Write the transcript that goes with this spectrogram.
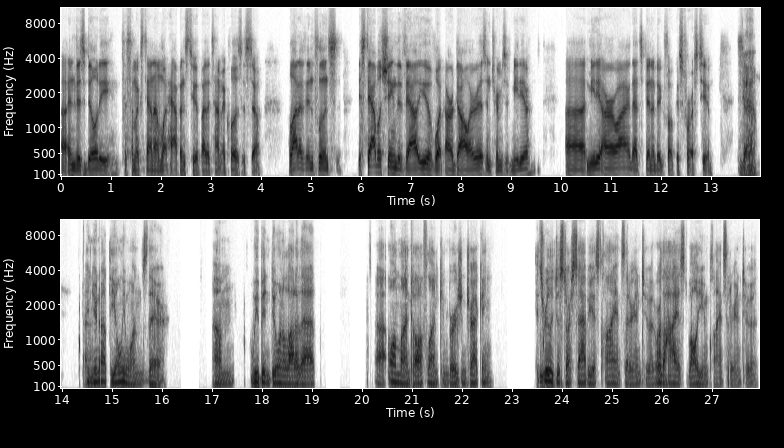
uh, invisibility to some extent on what happens to it by the time it closes. So, a lot of influence establishing the value of what our dollar is in terms of media uh, media ROI. That's been a big focus for us too. So, yeah, and you're not the only ones there. Um, we've been doing a lot of that uh, online to offline conversion tracking. It's mm-hmm. really just our savviest clients that are into it, or the highest volume clients that are into it.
